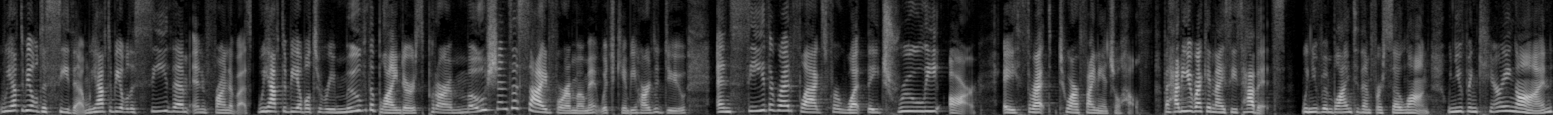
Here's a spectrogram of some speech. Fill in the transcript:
we have to be able to see them. We have to be able to see them in front of us. We have to be able to remove the blinders, put our emotions aside for a moment, which can be hard to do, and see the red flags for what they truly are a threat to our financial health. But how do you recognize these habits? When you've been blind to them for so long, when you've been carrying on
